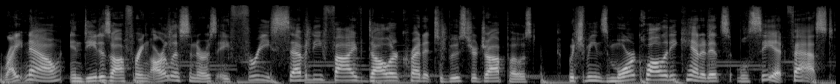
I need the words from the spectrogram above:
Right now, Indeed is offering our listeners a free $75 credit to boost your job post, which means more quality candidates will see it fast.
